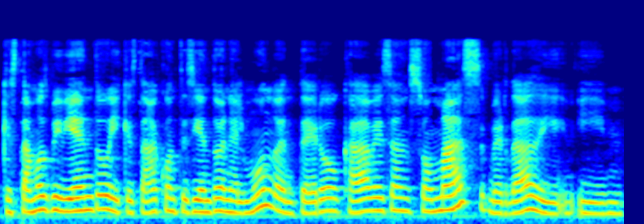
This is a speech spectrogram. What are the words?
que estamos viviendo y que están aconteciendo en el mundo entero cada vez son más, ¿verdad? y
